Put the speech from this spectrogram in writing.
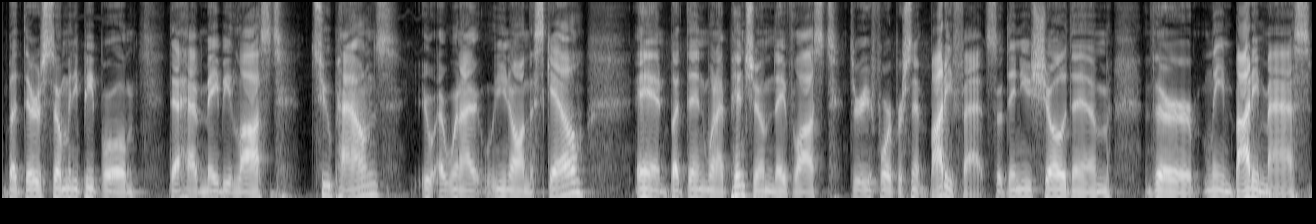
But there's so many people that have maybe lost two pounds uh, when I you know on the scale and but then when I pinch them, they've lost three or four percent body fat. So then you show them their lean body mass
